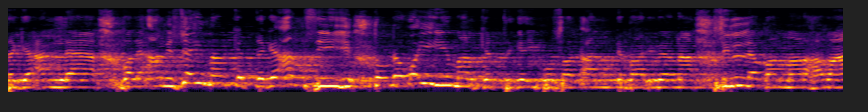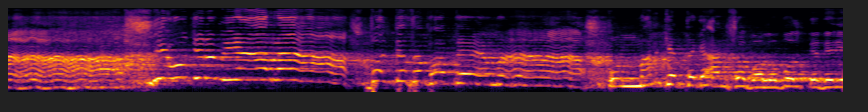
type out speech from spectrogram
থেকে আনলা? বলে, আমি যেই মার্কেট থেকে আনছি, তোমরা ওই মার্কেট থেকে এই পোশাক আনতে পারবে না। সিল্লা কন্যার হাওয়া আনছো বলো, বলতে দেরি,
